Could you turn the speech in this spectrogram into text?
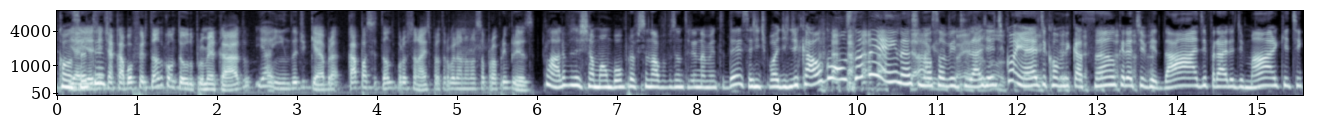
Com e certeza. aí a gente acaba ofertando conteúdo para o mercado e ainda de quebra capacitando profissionais para trabalhar na nossa própria empresa. Claro, você chamar um bom profissional para fazer um treinamento desse, a gente pode indicar alguns também, né? Se nosso ouvinte a gente conhece de comunicação, criatividade, para a área de marketing.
